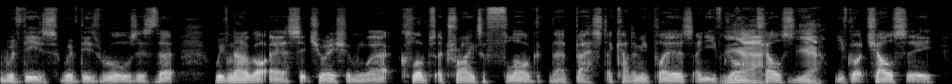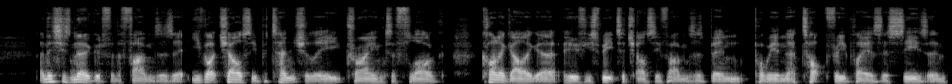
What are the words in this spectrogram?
with these with these rules is that we've now got a situation where clubs are trying to flog their best academy players and you've got yeah, Chelsea yeah. you've got Chelsea and this is no good for the fans, is it? You've got Chelsea potentially trying to flog Conor Gallagher, who, if you speak to Chelsea fans, has been probably in their top three players this season.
